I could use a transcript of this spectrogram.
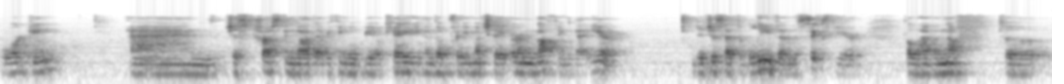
working and just trusting God that everything would be okay, even though pretty much they earned nothing that year. They just had to believe that in the sixth year, they'll have enough to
